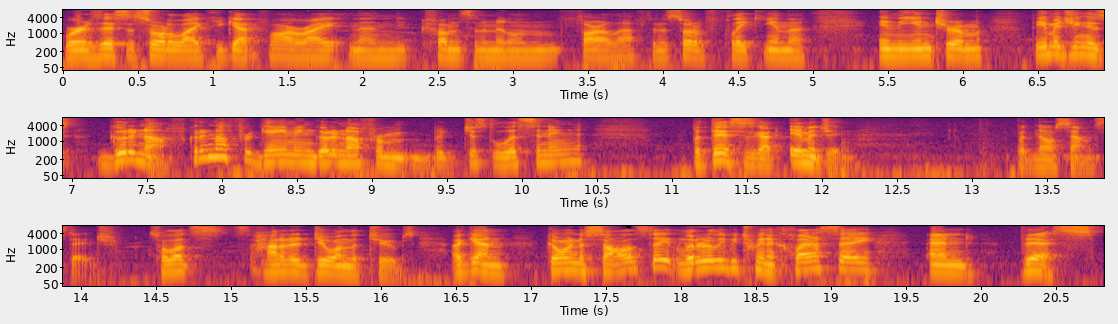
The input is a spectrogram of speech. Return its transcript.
Whereas this is sort of like you get far right and then it comes in the middle and far left, and it's sort of flaky in the in the interim. The imaging is good enough, good enough for gaming, good enough for just listening. But this has got imaging, but no soundstage. So let's. How did it do on the tubes? Again, going to solid state, literally between a Class A and this,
